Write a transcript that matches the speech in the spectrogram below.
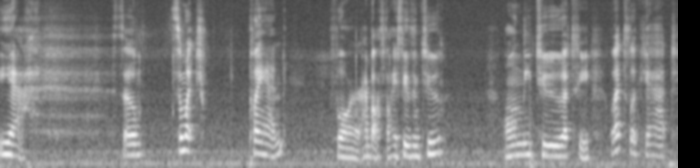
yeah. So so much planned for I Lost Live Season 2. Only to, let's see, let's look at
